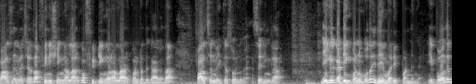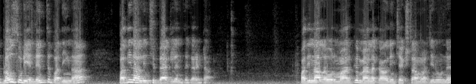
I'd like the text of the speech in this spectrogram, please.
ஃபால்சன் வச்சா தான் ஃபினிஷிங் நல்லாயிருக்கும் ஃபிட்டிங்கும் நல்லா இருக்கும்ன்றதுக்காக தான் ஃபால்சன் வைக்க சொல்லுவேன். சரிங்களா? நீங்கள் கட்டிங் பண்ணும்போது இதே மாதிரி பண்ணுங்கள் இப்போ வந்து ப்ளவுஸுடைய லென்த்து பார்த்தீங்கன்னா பதினாலு இன்ச் பேக் லென்த்து கரெக்டாக பதினாலில் ஒரு மார்க்கு மேலே கால் இன்ச் எக்ஸ்ட்ரா மார்ஜின் ஒன்று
